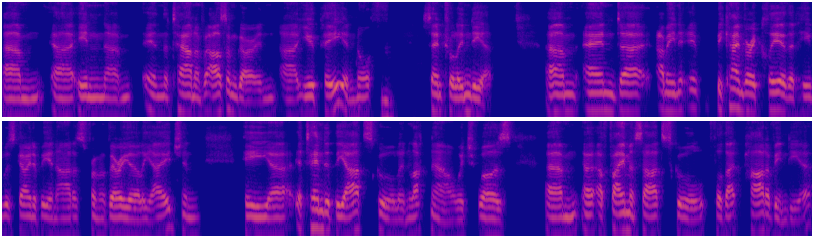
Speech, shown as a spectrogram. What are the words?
um, uh, in um, in the town of Azamgarh in UP uh, in North mm central India. Um, and uh, I mean, it became very clear that he was going to be an artist from a very early age. And he uh, attended the art school in Lucknow, which was um, a, a, famous art school for that part of India,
